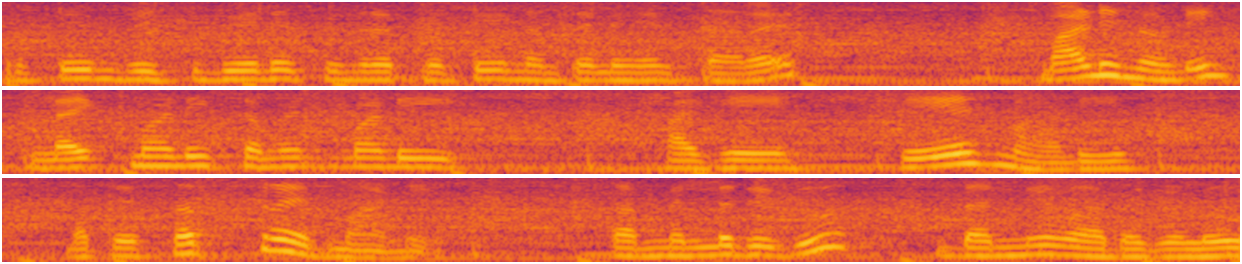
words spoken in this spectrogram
ಪ್ರೋಟೀನ್ ರಿಚ್, ಬೇಳೆ ತಿಂದರೆ ಪ್ರೋಟೀನ್ ಅಂತೇಳಿ ಹೇಳ್ತಾರೆ. ಮಾಡಿ ನೋಡಿ, ಲೈಕ್ ಮಾಡಿ, ಕಮೆಂಟ್ ಮಾಡಿ, ಹಾಗೆ ಶೇರ್ ಮಾಡಿ, ಮತ್ತು ಸಬ್ಸ್ಕ್ರೈಬ್ ಮಾಡಿ. ತಮ್ಮೆಲ್ಲರಿಗೂ ಧನ್ಯವಾದಗಳು.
